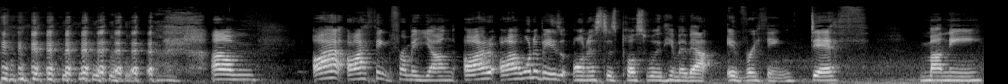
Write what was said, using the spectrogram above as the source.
I, I think from a young, I, I want to be as honest as possible with him about everything death, money,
